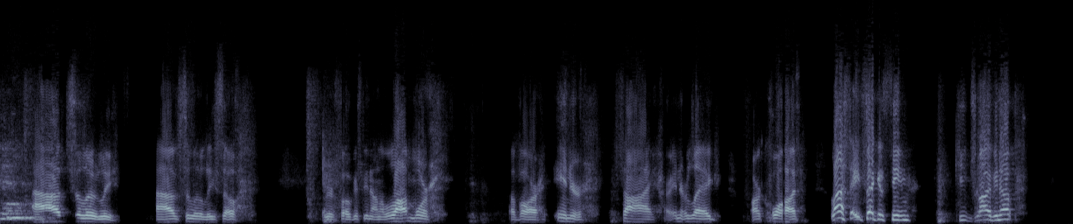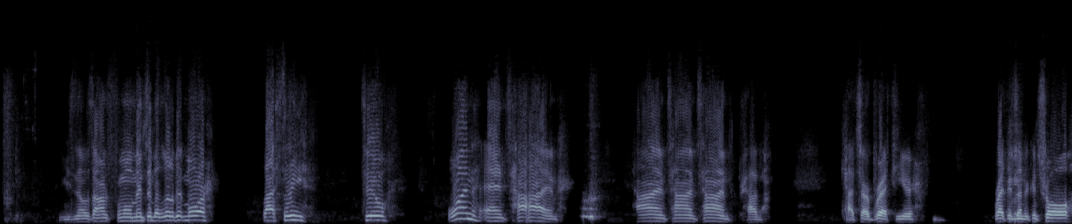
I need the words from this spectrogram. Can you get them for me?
absolutely, absolutely. So we're focusing on a lot more of our inner thigh, our inner leg, our quad. Last eight seconds, team. Keep driving up. Using those arms for momentum a little bit more. Last three, two, one, and time. Time, time, time. Grab, catch our breath here. Breath is under control.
